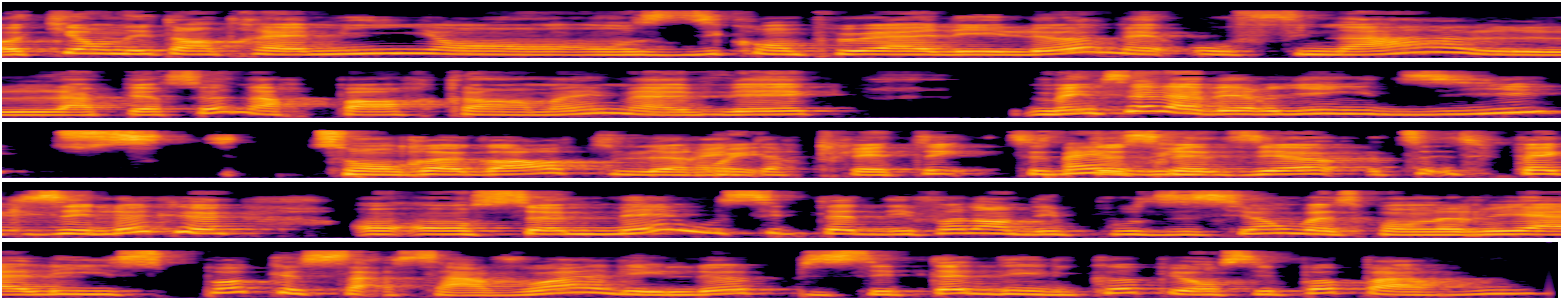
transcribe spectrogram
OK, on est entre amis, on, on se dit qu'on peut aller là, mais au final, la personne, elle repart quand même avec même si elle avait rien dit, son regard, tu l'aurais interprété. Tu ben te serais dit, ah, fait que c'est là que on, se met aussi peut-être des fois dans des positions parce qu'on ne réalise pas que ça, ça va aller là, puis c'est peut-être délicat, puis on sait pas par où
